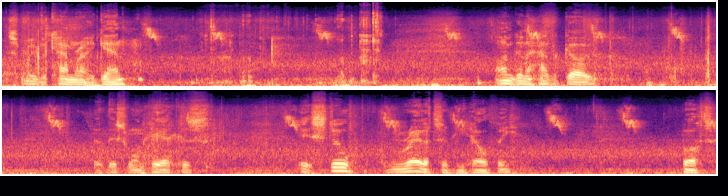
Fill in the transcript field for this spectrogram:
let's move the camera again I'm going to have a go at this one here because it's still relatively healthy but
